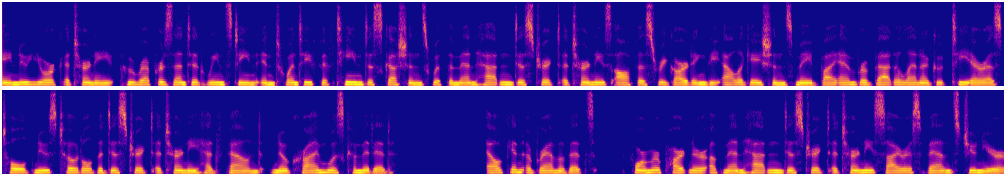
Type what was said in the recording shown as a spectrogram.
A New York attorney who represented Weinstein in 2015 discussions with the Manhattan District Attorney's Office regarding the allegations made by Ambra Battilana Gutierrez told News Total the district attorney had found no crime was committed. Elkan Abramowitz, former partner of Manhattan District Attorney Cyrus Vance Jr.,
